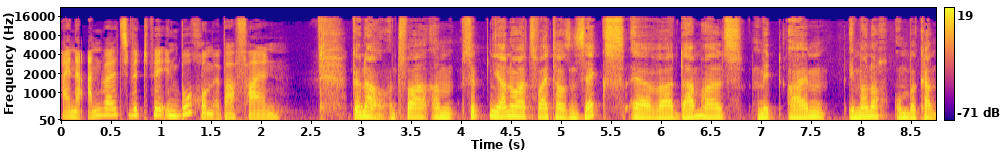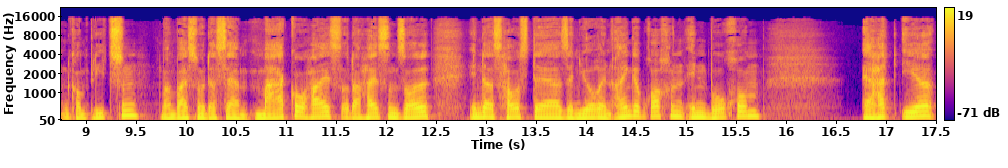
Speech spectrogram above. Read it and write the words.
eine Anwaltswitwe in Bochum überfallen. Genau, und zwar am 7. Januar 2006. Er war damals mit einem immer noch unbekannten Komplizen, man weiß nur, dass er Marco heißt oder heißen soll, in das Haus der Seniorin eingebrochen in Bochum. Er hat ihr,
